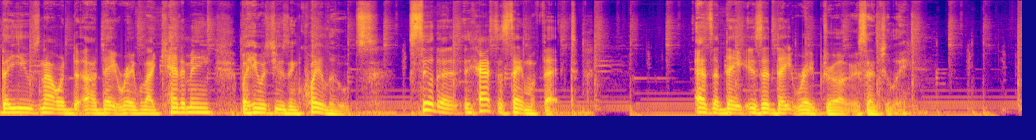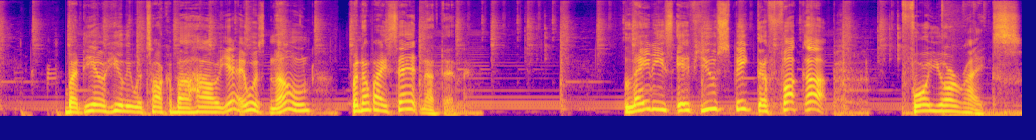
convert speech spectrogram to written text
they use now uh, date rape like ketamine, but he was using quaaludes. Still, the, it has the same effect as a date is a date rape drug essentially. But D.L. Hughley would talk about how yeah, it was known, but nobody said nothing. Ladies, if you speak the fuck up for your rights,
